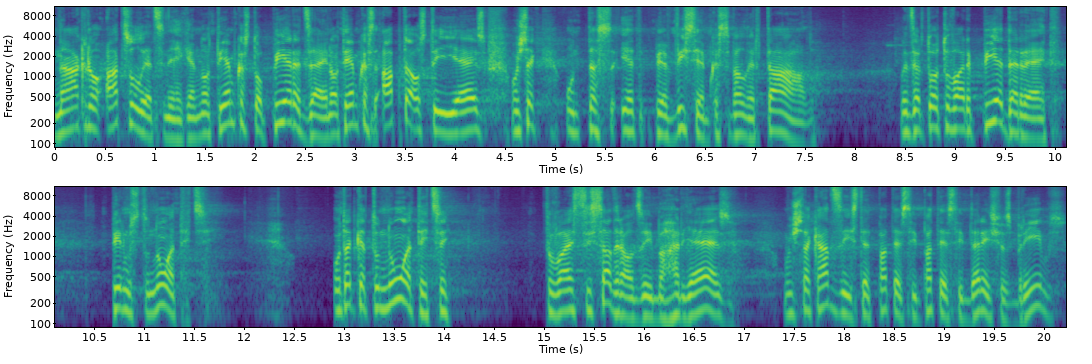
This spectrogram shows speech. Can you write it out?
nāk no aculieciniekiem, no tiem, kas to pieredzēja, no tiem, kas aptaustīja Jēzu. Viņš saka, un tas iet pie visiem, kas vēl ir tālu. Līdz ar to tu vari piederēt pirms tu notici. Un tad, kad tu notici, tu vairs esi sadraudzībā ar Jēzu. Un viņš saka, atzīstiet patiesību, patiesību darīs jūs brīvus.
